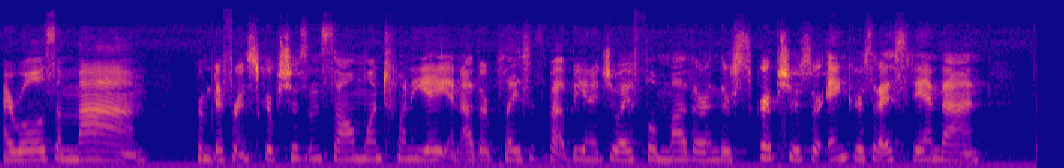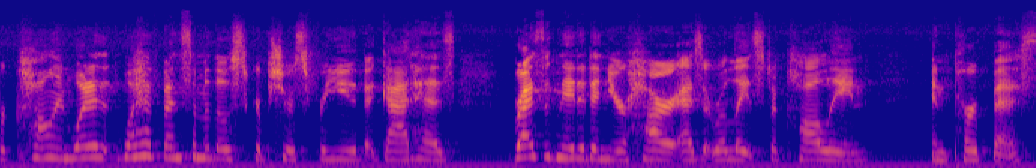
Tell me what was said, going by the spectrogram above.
My role as a mom, from different scriptures in Psalm 128 and other places about being a joyful mother, and there's scriptures or anchors that I stand on for calling. What, is, what have been some of those scriptures for you that God has resonated in your heart as it relates to calling and purpose?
